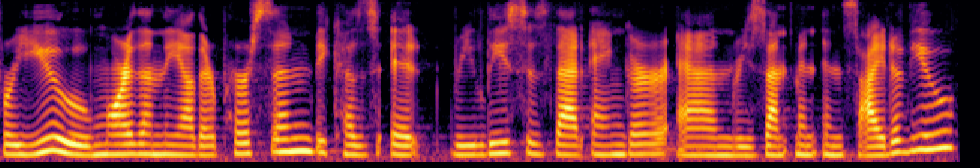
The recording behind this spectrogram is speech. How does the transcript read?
for you more than the other person because it releases that anger and resentment inside of you.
